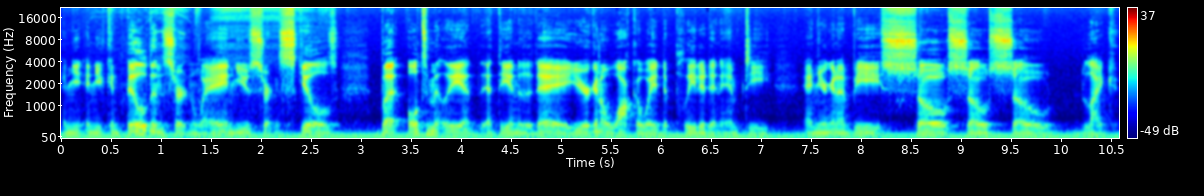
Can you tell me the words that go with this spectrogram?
and you, and you can build in certain way and use certain skills, but ultimately at, at the end of the day, you're gonna walk away depleted and empty, and you're gonna be so so so like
